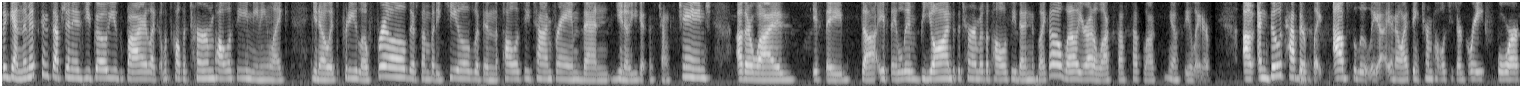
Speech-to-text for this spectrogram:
again, the misconception is you go, you buy like what's called a term policy, meaning like you know it's pretty low frills. If somebody keels within the policy time frame, then you know you get this chunk of change. Otherwise, if they die, if they live beyond the term of the policy, then it's like, oh well, you're out of luck, tough, tough luck. You know, see you later. Um, and those have their yes. place absolutely you know i think term policies are great for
